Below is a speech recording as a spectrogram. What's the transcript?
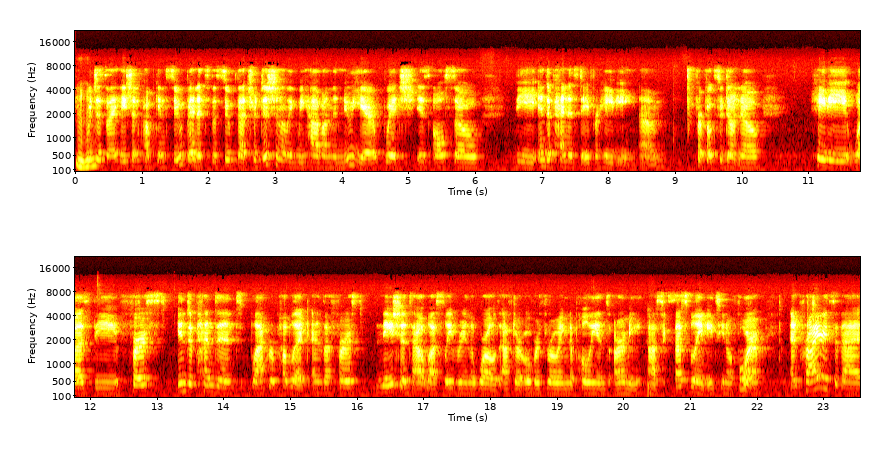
mm-hmm. which is a Haitian pumpkin soup, and it's the soup that traditionally we have on the New Year, which is also the Independence Day for Haiti. Um, for folks who don't know, Haiti was the first independent Black republic and the first nation to outlaw slavery in the world after overthrowing Napoleon's army uh, successfully in 1804. And prior to that,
